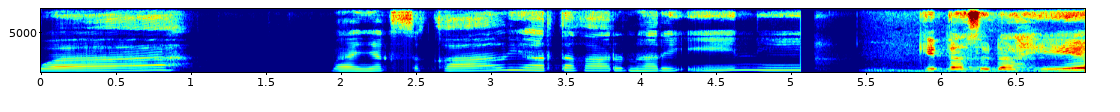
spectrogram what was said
Wah, banyak sekali harta karun hari ini. Kita sudahi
